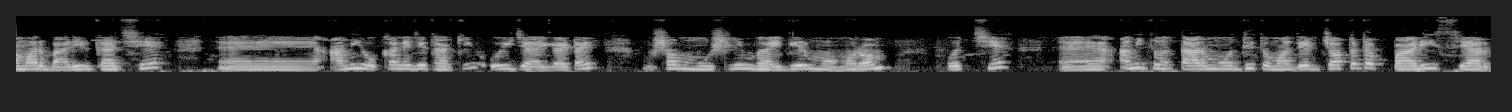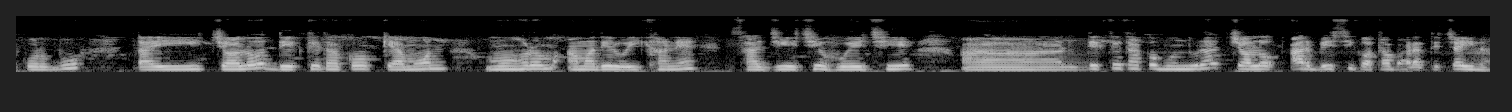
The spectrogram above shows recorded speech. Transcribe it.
আমার বাড়ির কাছে আমি ওখানে যে থাকি, ওই জায়গাটায় সব মুসলিম ভাইদের মহরম হচ্ছে। আমি তো তার মধ্যে তোমাদের যতটা পারি শেয়ার করব। তাই চলো দেখতে থাকো কেমন মহরম আমাদের ওইখানে সাজিয়েছে, হয়েছে। আর দেখতে থাকো বন্ধুরা, চলো আর বেশি কথা বাড়াতে চাই না।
